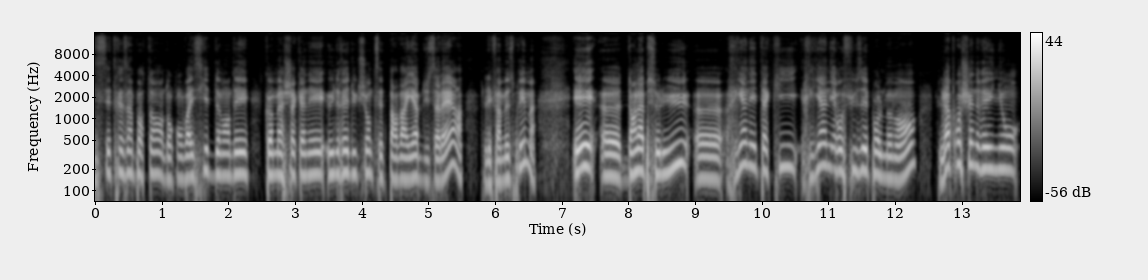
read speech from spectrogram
C'est très important. Donc on va essayer de demander, comme à chaque année, une réduction de cette part variable du salaire, les fameuses primes. Et euh, dans l'absolu, euh, rien n'est acquis, rien n'est refusé pour le moment. La prochaine réunion,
